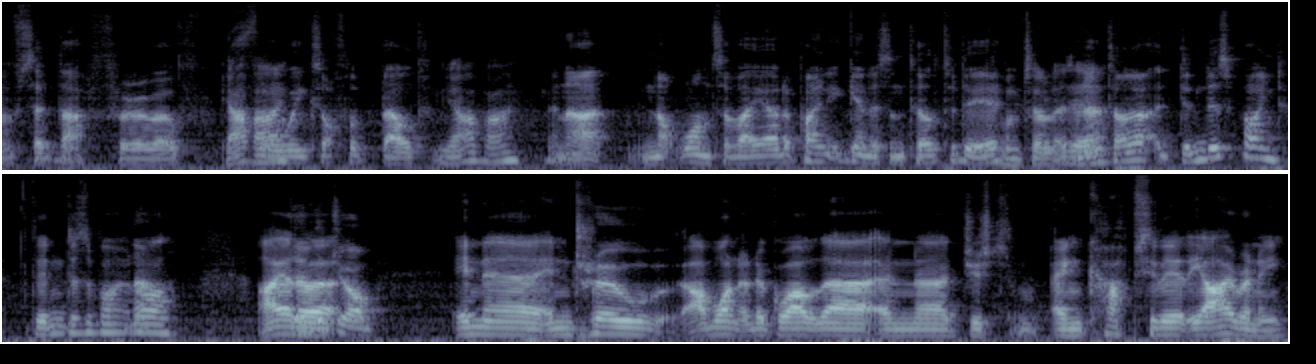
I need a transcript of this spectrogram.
I've said that for about Yeah, four aye. weeks off the belt, Yeah, have I? and I not once have I had a pint of Guinness until today. Until today. it didn't disappoint. Didn't disappoint at all. I had Did a job. in uh, in true. I wanted to go out there and uh, just encapsulate the irony.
